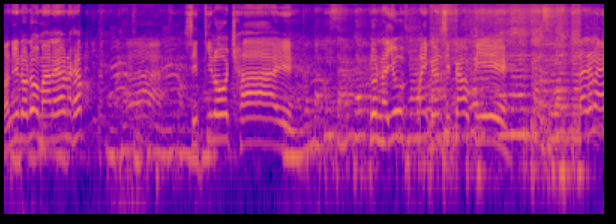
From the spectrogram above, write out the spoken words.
ตอนนี้โดโดมาแล้วนะครับ 10 กิโลชายลำดับที่สามครับรุ่นอายุไม่เกิน 19 ปี ได้เท่าไหร่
